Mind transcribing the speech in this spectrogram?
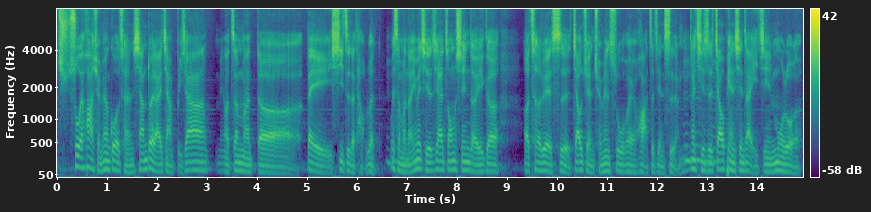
数位化选面过程相对来讲比较没有这么的被细致的讨论。为什么呢？因为其实现在中心的一个呃策略是胶卷全面数位化这件事。那其实胶片现在已经没落了。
